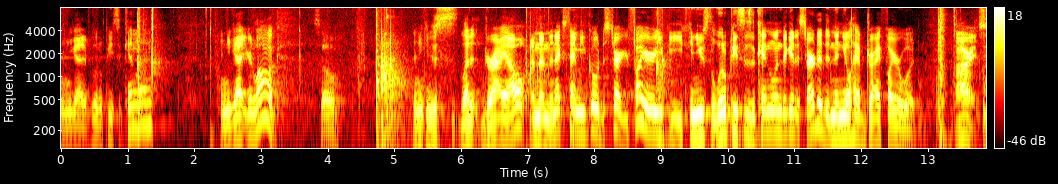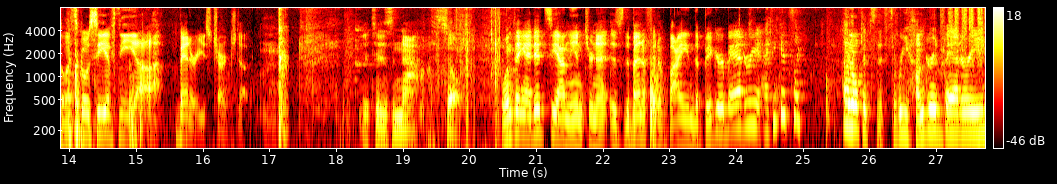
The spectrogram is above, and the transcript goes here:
And you got a little piece of kindling and you got your log. So then you can just let it dry out. And then the next time you go to start your fire, you, you can use the little pieces of kindling to get it started and then you'll have dry firewood. All right, so let's go see if the uh, battery is charged up. It is not. So one thing I did see on the internet is the benefit of buying the bigger battery. I think it's like, I don't know if it's the 300 battery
